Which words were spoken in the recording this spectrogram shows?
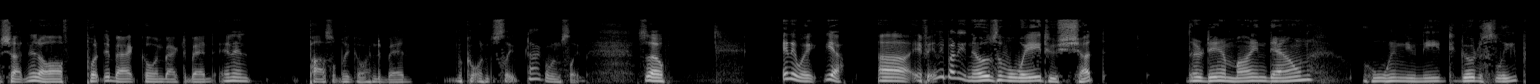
shutting it off, putting it back, going back to bed, and then possibly going to bed, going to sleep, not going to sleep. So, anyway, yeah. Uh, if anybody knows of a way to shut their damn mind down when you need to go to sleep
